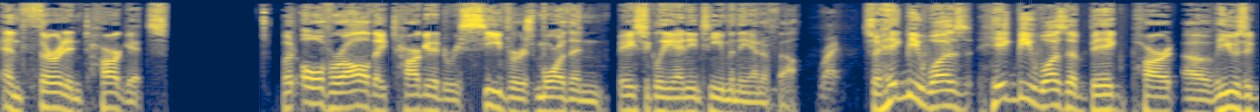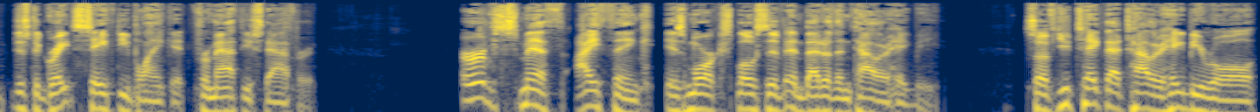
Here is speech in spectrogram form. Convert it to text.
and third in targets. But overall, they targeted receivers more than basically any team in the NFL. Right. So Higbee was Higbee was a big part of. He was a, just a great safety blanket for Matthew Stafford. Irv Smith, I think, is more explosive and better than Tyler Higbee. So if you take that Tyler Higbee role,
